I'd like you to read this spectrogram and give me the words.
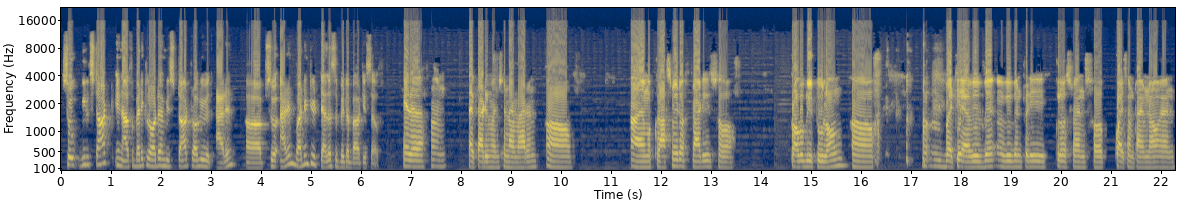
So we'll start in alphabetical order and we'll start probably with Aaron. Uh, so Aaron, why don't you tell us a bit about yourself? Hey there, um, like Paddy mentioned, I'm Aaron. Uh, I'm a classmate of Paddy's, so probably too long. Uh, but yeah, we've been we've been pretty close friends for quite some time now, and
